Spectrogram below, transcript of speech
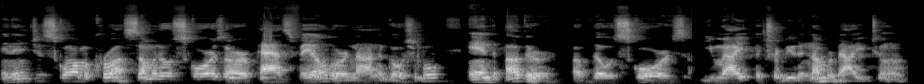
and then just score them across. Some of those scores are pass fail or non negotiable, and other of those scores you might attribute a number value to them.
